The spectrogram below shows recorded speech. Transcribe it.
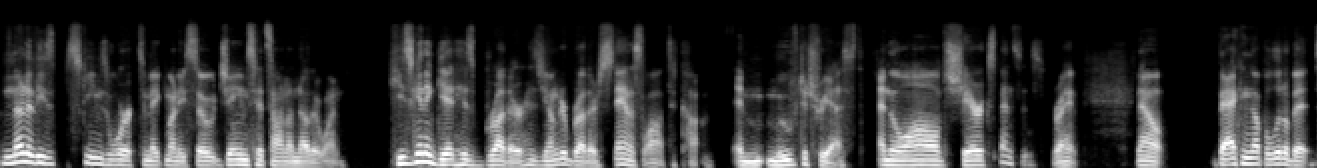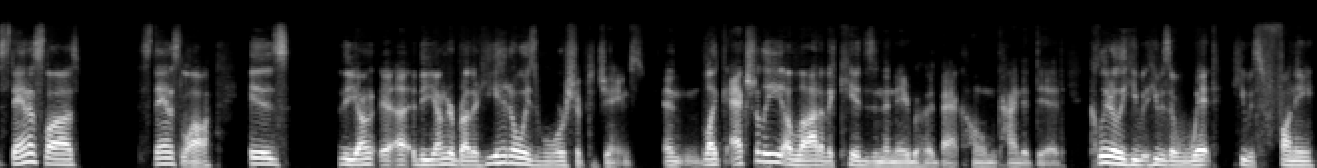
none of these schemes work to make money. So James hits on another one. He's going to get his brother, his younger brother Stanislaus, to come and move to Trieste, and they'll all share expenses, right? Now, backing up a little bit, Stanislaus, Stanislaw is the young, uh, the younger brother. He had always worshipped James, and like actually, a lot of the kids in the neighborhood back home kind of did. Clearly, he he was a wit. He was funny.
